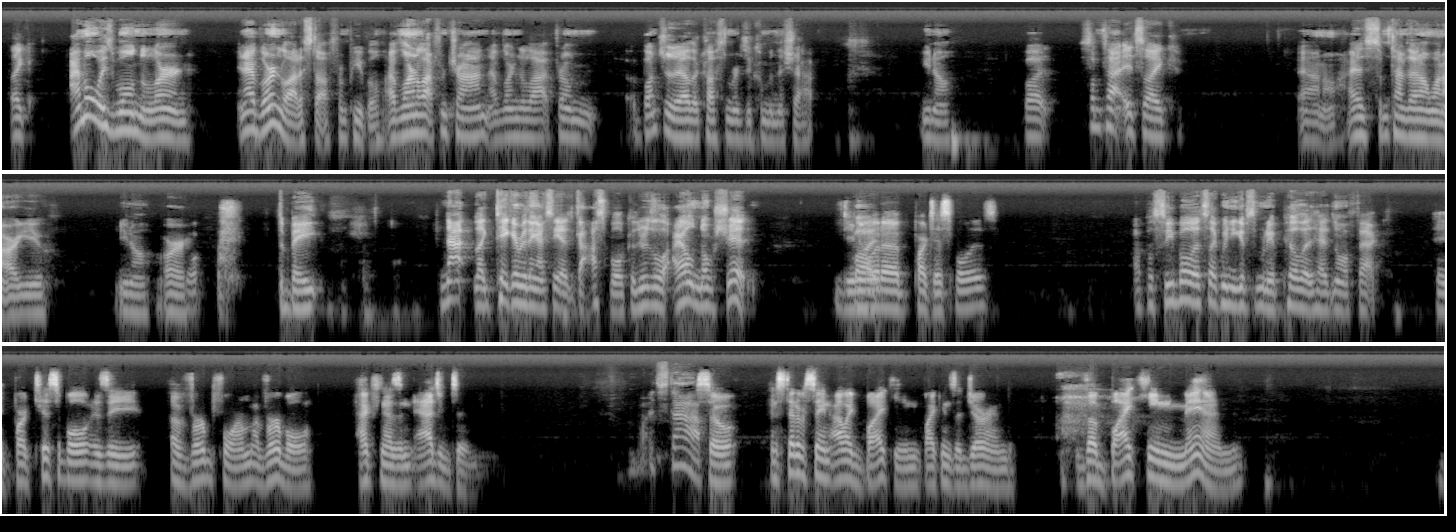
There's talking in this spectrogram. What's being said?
like I'm always willing to learn. And I've learned a lot of stuff from people. I've learned a lot from Tron. I've learned a lot from a bunch of the other customers who come in the shop. You know. But sometimes it's like I don't know. I sometimes I don't want to argue, you know, or debate. Not like take everything I say as gospel because there's a I don't know shit. Do you know what a participle is? A placebo, it's like when you give somebody a pill that has no effect. A participle is a, a verb form, a verbal, acting as an adjective. What? Stop. So instead of saying I like biking, biking's a gerund. The biking man.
